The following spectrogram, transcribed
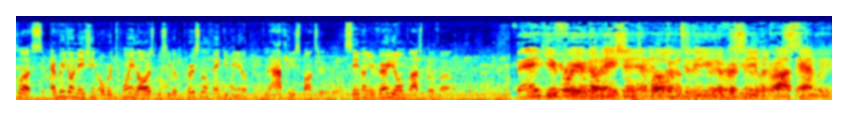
Plus, every donation over $20 will receive a personal thank you video from an athlete you sponsor, saved on your very own Blast profile. Thank you for your donation and welcome to the University Lacrosse family.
